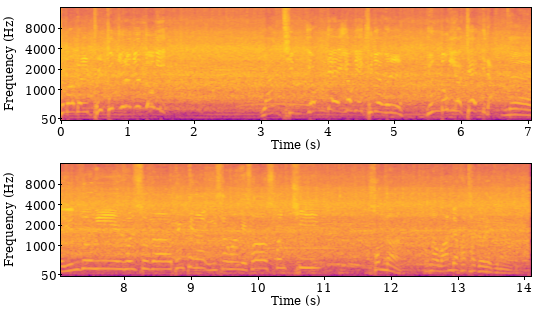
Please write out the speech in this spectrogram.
주먹을 불끈 쥐는 윤동희. 양팀 0대 0의 균형을 윤동희가 깹니다. 네, 윤동희 선수가 팽팽한 이 상황에서 선취 홈런 정말 완벽한 타격을 해주네요.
